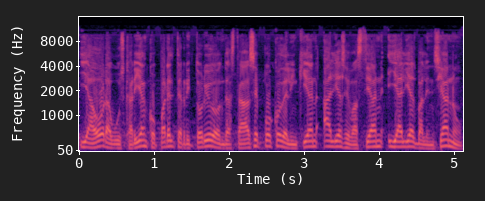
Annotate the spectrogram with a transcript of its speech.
y ahora buscarían copar el territorio donde hasta hace poco delinquían alias Sebastián y alias Valenciano.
